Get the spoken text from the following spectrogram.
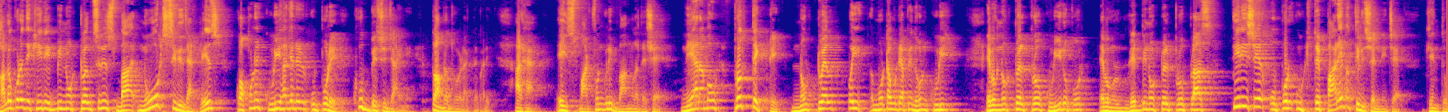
ভালো করে দেখি রেডমি নোট টুয়েলভ সিরিজ বা নোট সিরিজ অ্যাটলিস্ট কখনোই কুড়ি হাজারের উপরে খুব বেশি যায়নি। তো আমরা ধরে রাখতে পারি। আর হ্যাঁ এই স্মার্টফোনগুলি বাংলাদেশে নিয়ার অ্যাবাউট প্রত্যেকটি নোট টুয়েলভ ওই মোটামুটি আপনি ধরুন কুড়ি এবং নোট টুয়েলভ প্রো কুড়ির ওপর এবং Redmi Note twelve Pro Plus তিরিশের ওপর উঠতে পারে বা তিরিশের নিচে। কিন্তু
